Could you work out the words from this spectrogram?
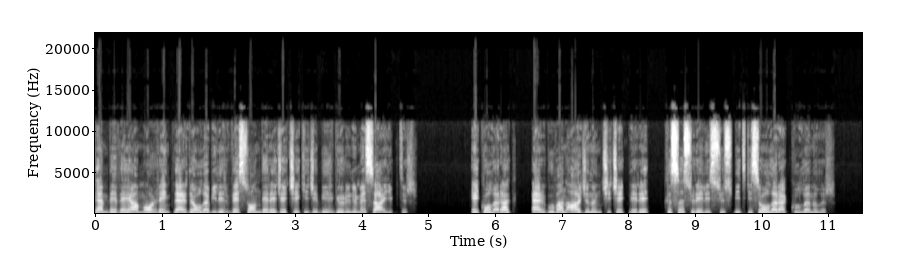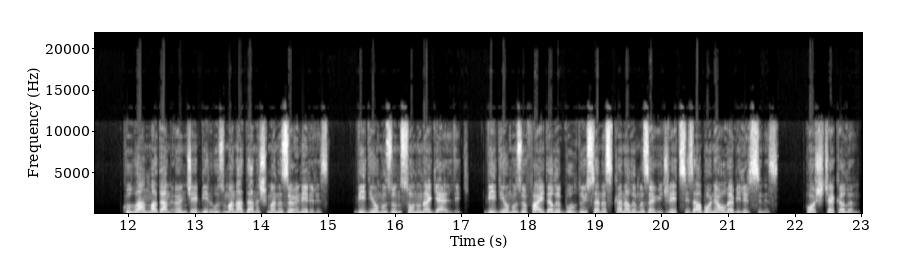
pembe veya mor renklerde olabilir ve son derece çekici bir görünüme sahiptir. Ek olarak, erguvan ağacının çiçekleri, kısa süreli süs bitkisi olarak kullanılır. Kullanmadan önce bir uzmana danışmanızı öneririz. Videomuzun sonuna geldik. Videomuzu faydalı bulduysanız kanalımıza ücretsiz abone olabilirsiniz. Hoşçakalın.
